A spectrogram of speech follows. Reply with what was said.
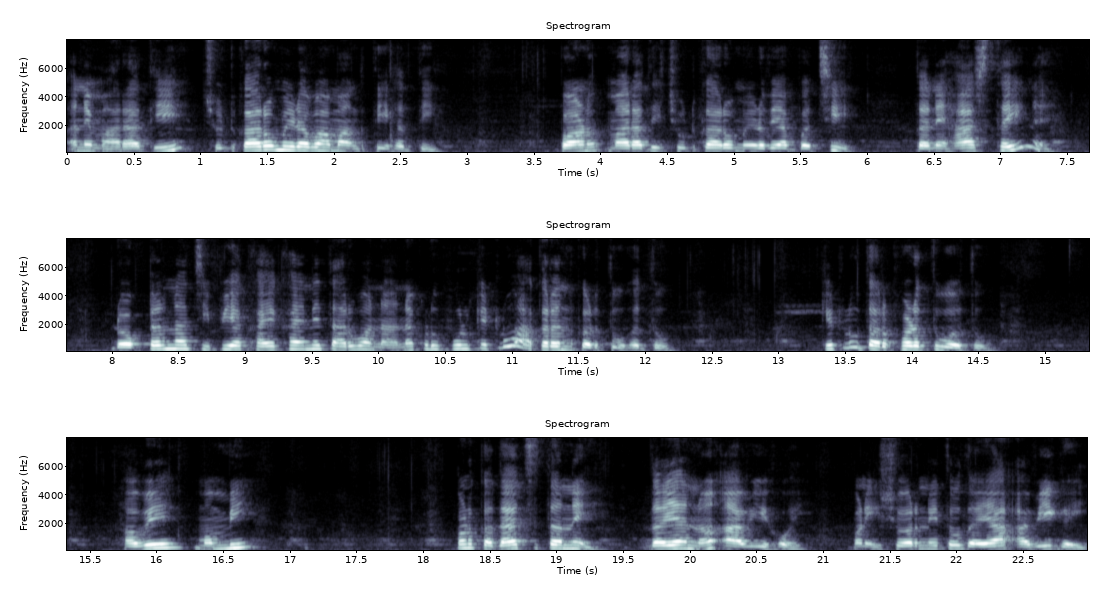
અને મારાથી છુટકારો મેળવવા માંગતી હતી. પણ મારાથી છુટકારો મેળવ્યા પછી તને હાશ થઈ ને? ડૉક્ટરના ચીપિયા ખાઈ ખાઈને તારું આ નાનકડું ફૂલ કેટલું આકરંદ કરતું હતું. કેટલું તરફડતું હતું. હવે મમ્મી, પણ કદાચ તને દયા ન આવી હોય, પણ ઈશ્વરને તો દયા આવી ગઈ.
